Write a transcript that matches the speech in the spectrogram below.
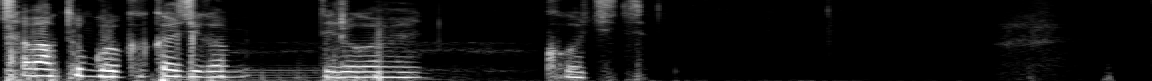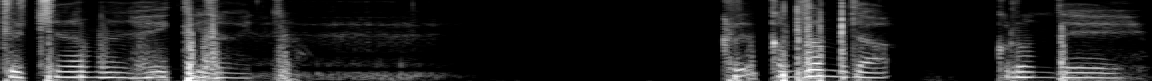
사막 동굴 끝까지 가, 내려가면 저 지나면 페이크의 성이 있다. 그, 감사합니다. 그런데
